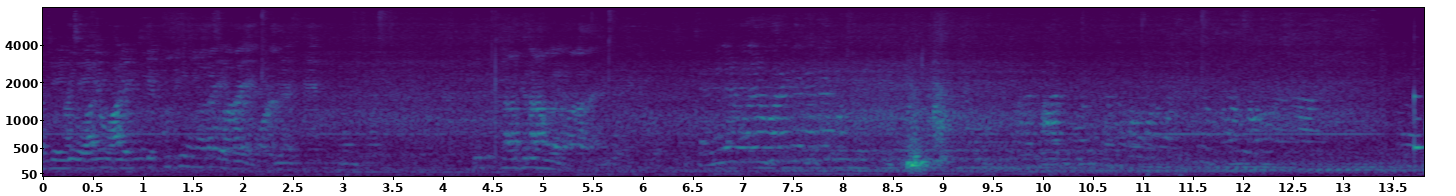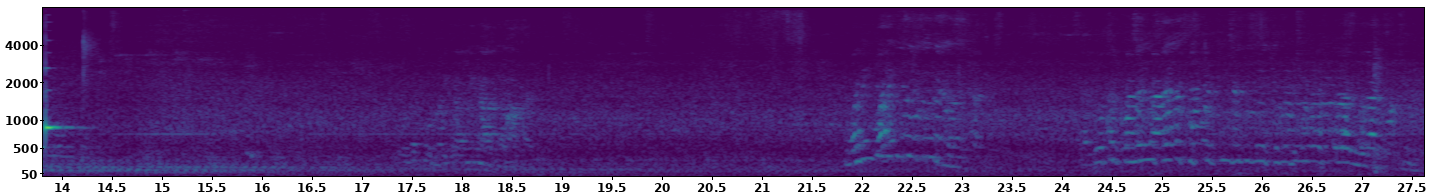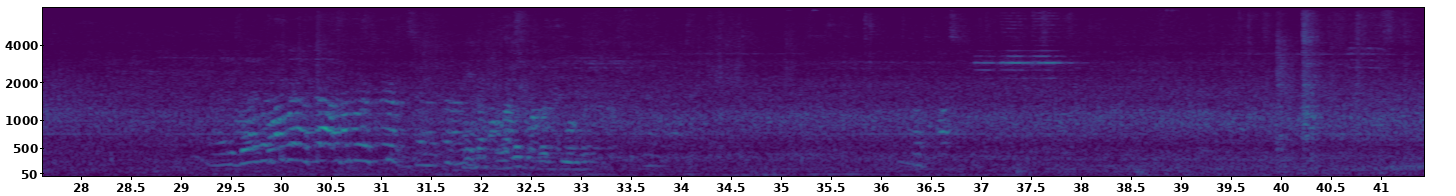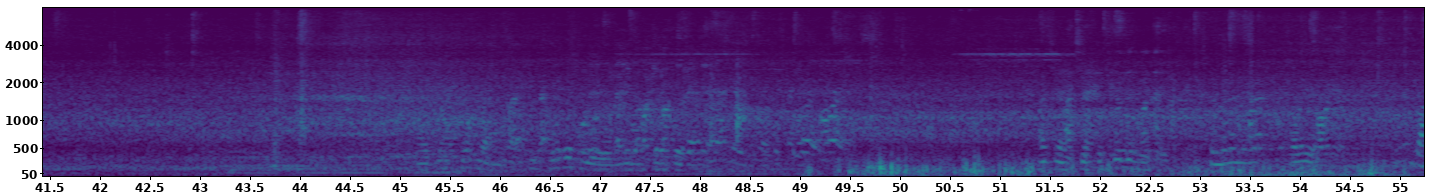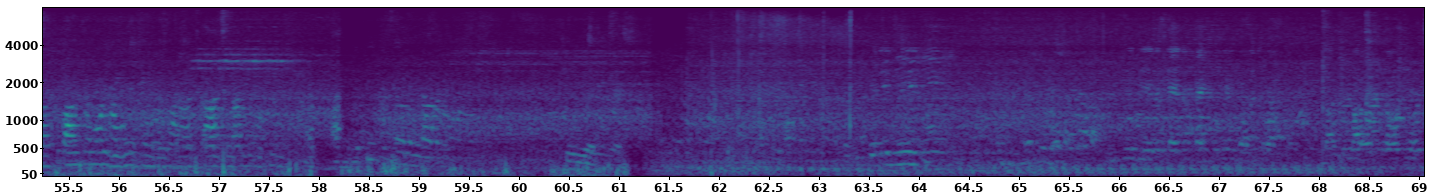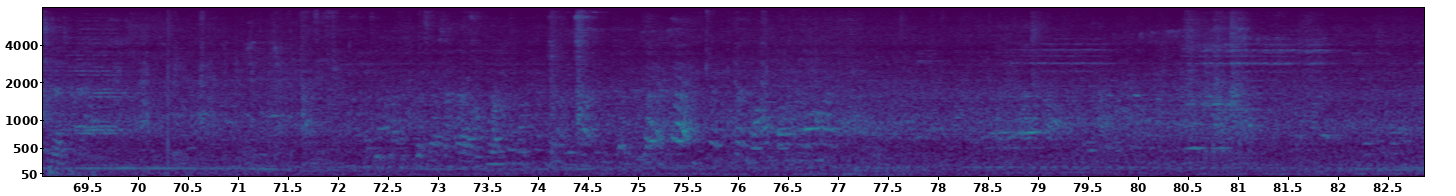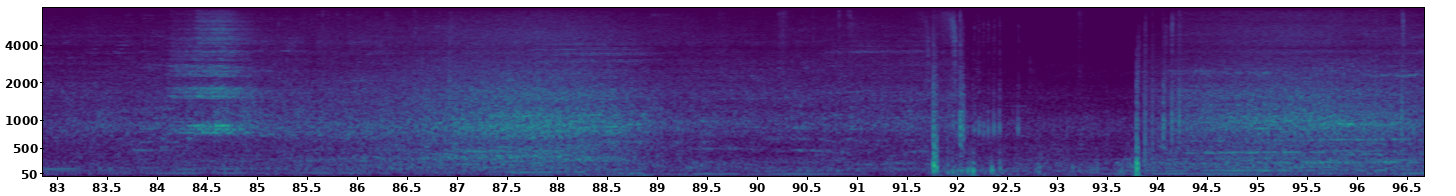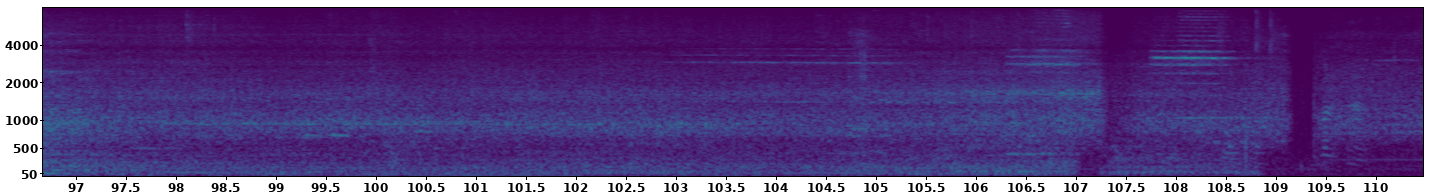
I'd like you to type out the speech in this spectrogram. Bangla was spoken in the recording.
अच्छा ये वायर ये खुद ही हमारा ये है क्योंकि खराब ना हो चैनल वाला हमारा क्या What is it? I go to panel, I go to 15 minutes, I go to Gracias. ঠিক আছে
